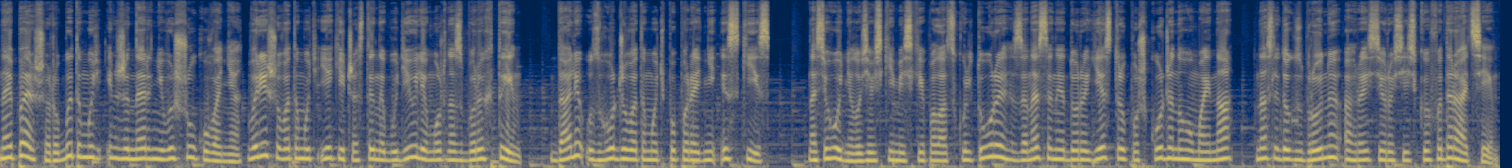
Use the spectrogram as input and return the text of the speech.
Найперше робитимуть інженерні вишукування, вирішуватимуть, які частини будівлі можна зберегти. Далі узгоджуватимуть попередній ескіз. На сьогодні Лозівський міський палац культури занесений до реєстру пошкодженого майна внаслідок збройної агресії Російської Федерації.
